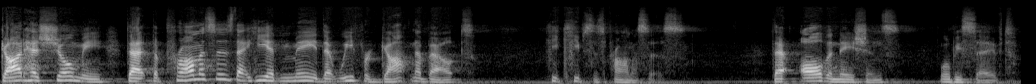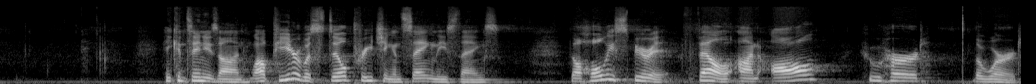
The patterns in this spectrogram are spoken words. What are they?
God has shown me that the promises that he had made that we've forgotten about, he keeps his promises. That all the nations will be saved. He continues on. While Peter was still preaching and saying these things, the Holy Spirit fell on all who heard the word.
